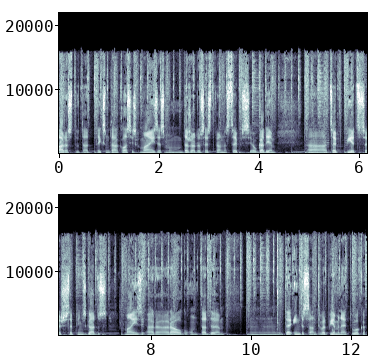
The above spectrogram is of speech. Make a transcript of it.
parastu, tādu teiksim, tā, klasisku maizi esmu dažādos restorānos cepis jau gadiem. Uh, cepu 5, 6, 7 gadus maizi ar uh, augu, tad uh, mm, te interesanti var pieminēt to, ka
